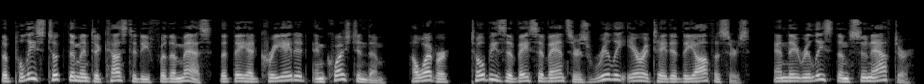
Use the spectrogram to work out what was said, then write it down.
The police took them into custody for the mess that they had created and questioned them, However, Toby's evasive answers really irritated the officers, and they released them soon after.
